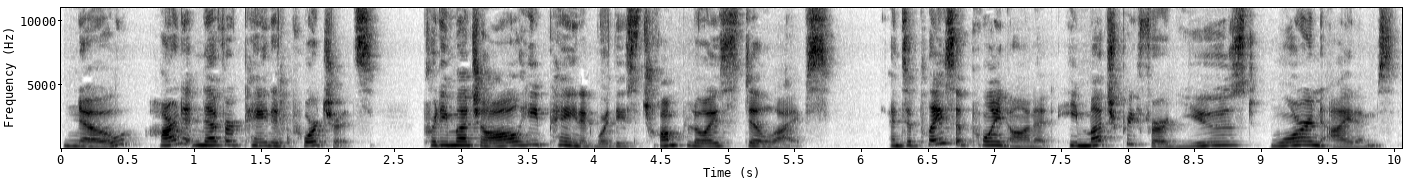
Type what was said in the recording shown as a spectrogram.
No, Harnett never painted portraits. Pretty much all he painted were these trompe-l'oeil still lifes. And to place a point on it, he much preferred used, worn items.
